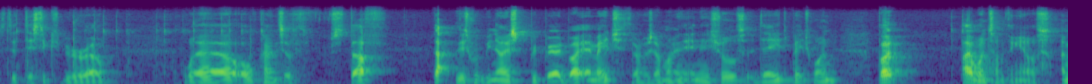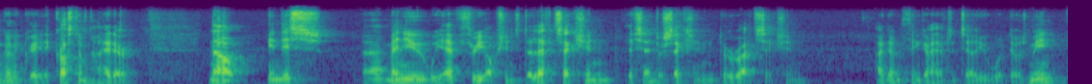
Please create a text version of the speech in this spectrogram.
Statistics Bureau. Well, all kinds of stuff. This would be nice, prepared by MH. Those are my initials, date, page one. But I want something else. I'm going to create a custom header. Now, in this uh, menu, we have three options. The left section, the center section, the right section. I don't think I have to tell you what those mean.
